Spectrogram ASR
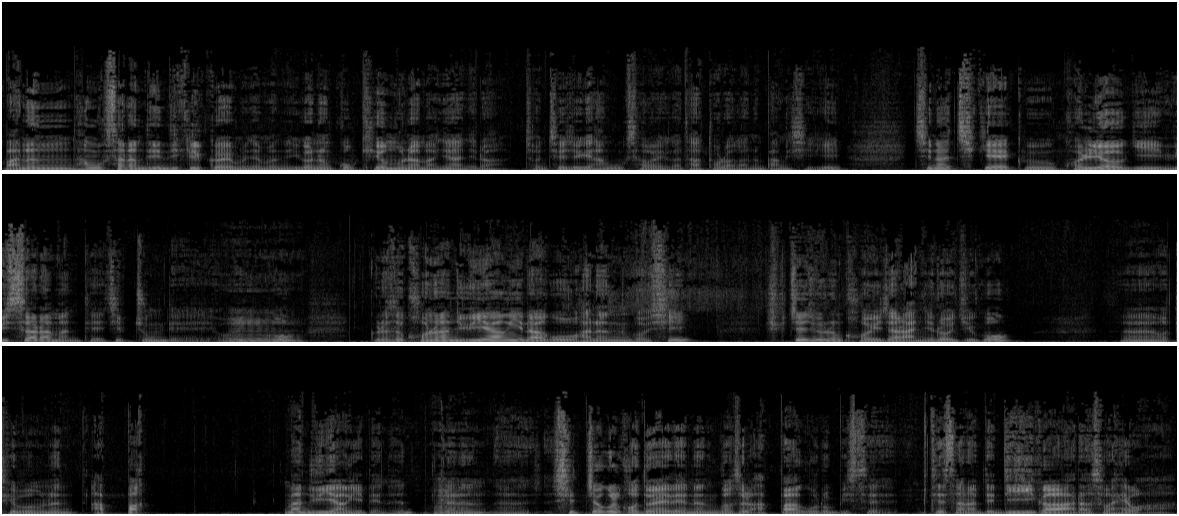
많은 한국 사람들이 느낄 거예요. 뭐냐면 이거는 꼭 기업 문화만이 아니라 전체적인 한국 사회가 다 돌아가는 방식이 지나치게 그 권력이 윗사람한테 집중되어 있고 음. 그래서 권한 위양이라고 하는 것이 실제적으로는 거의 잘 안 이루어지고 어, 어떻게 보면은 압박 만 위양이 되는 그러니까는 음. 어, 실적을 거둬야 되는 것을 압박으로 밑에 밑에 사람들 네가 알아서 해와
